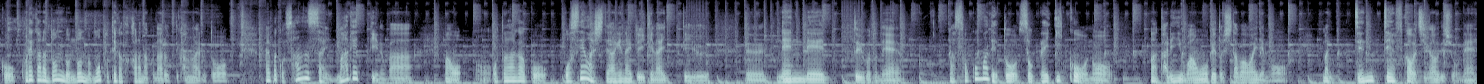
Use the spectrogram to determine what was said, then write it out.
こうこれからどんどんどんどんもっと手がかからなくなるって考えるとやっぱりこう3歳までっていうのが、まあ、大人がこうお世話してあげないといけないっていうう年齢ということで、まあ、そこまでとそれ以降の、まあ、仮にワンオペとした場合でも、まあ、全然負荷は違うでしょうね。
